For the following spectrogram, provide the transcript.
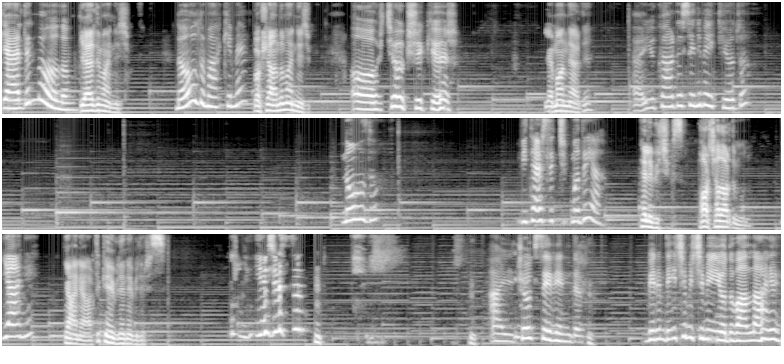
geldin mi oğlum? Geldim anneciğim. Ne oldu mahkeme? Boşandım anneciğim. Oh, çok şükür. Leman nerede? Ee, yukarıda seni bekliyordu. Ne oldu? Bir terslik çıkmadı ya. Hele bir çıksın. Parçalardım onu. Yani Yani artık evlenebiliriz. yaşasın. Ay, çok sevindim. Benim de içim içimi yiyordu vallahi.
